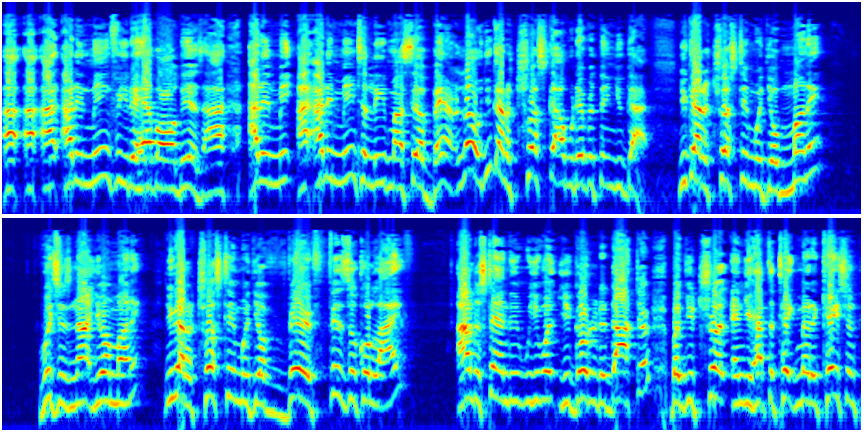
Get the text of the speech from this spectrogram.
I, I, I didn't mean for you to have all this. I, I didn't mean I, I didn't mean to leave myself barren." No, you got to trust God with everything you got. You got to trust Him with your money, which is not your money. You got to trust Him with your very physical life. I understand that you went, you go to the doctor, but you trust and you have to take medication,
